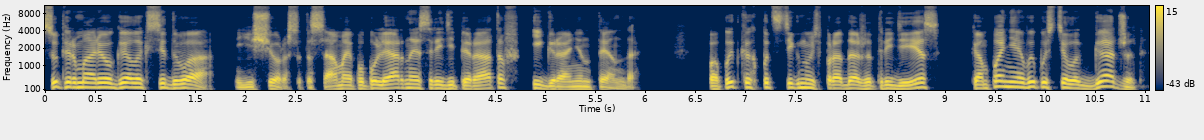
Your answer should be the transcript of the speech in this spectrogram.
Super Mario Galaxy 2, еще раз, это самая популярная среди пиратов игра Nintendo. Попытках подстегнуть продажи 3DS компания выпустила гаджет,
